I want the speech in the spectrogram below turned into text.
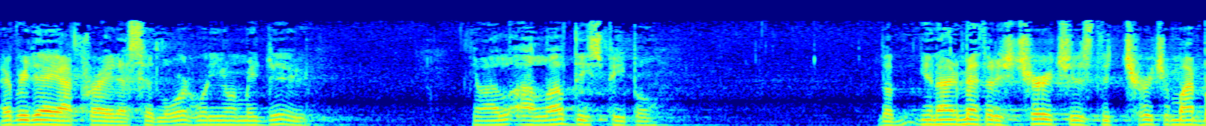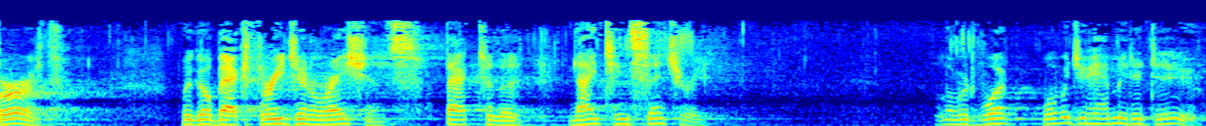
Every day I prayed. I said, Lord, what do you want me to do? You know, I, I love these people. The United Methodist Church is the church of my birth. We go back three generations, back to the 19th century. Lord, what, what would you have me to do?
